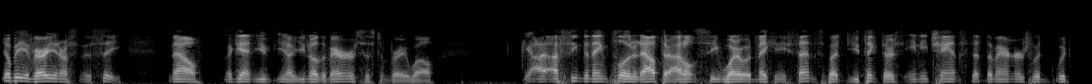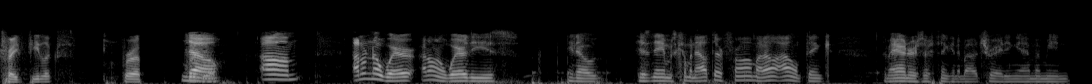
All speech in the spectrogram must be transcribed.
it'll be very interesting to see. Now, again, you you know you know the Mariners system very well. Yeah, I, I've seen the name floated out there. I don't see where it would make any sense. But do you think there's any chance that the Mariners would would trade Felix for a for a No. Um, I don't know where I don't know where these, you know, his name is coming out there from. I don't I don't think the Mariners are thinking about trading him. I mean,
